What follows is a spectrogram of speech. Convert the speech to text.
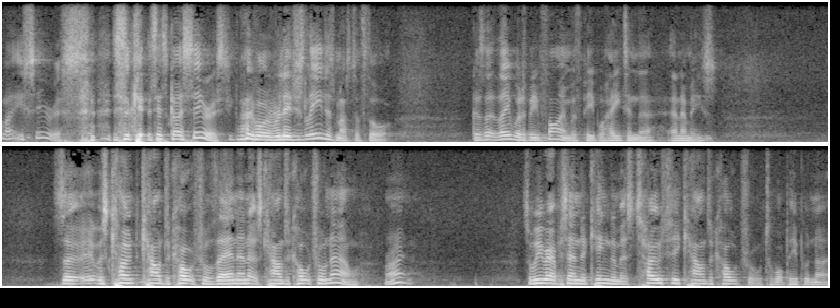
Like, you serious? is this guy serious? You can imagine what religious leaders must have thought. Because they would have been fine with people hating their enemies. So it was countercultural then, and it was countercultural now, right? So we represent a kingdom that's totally countercultural to what people know.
